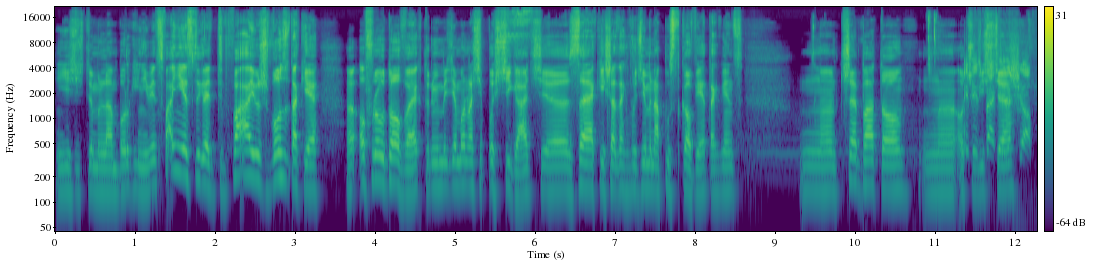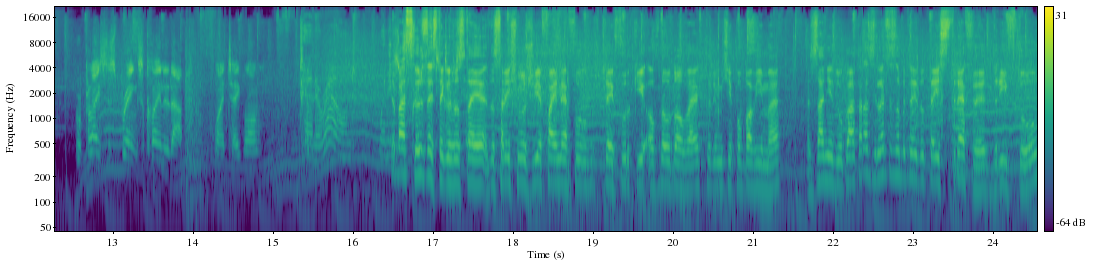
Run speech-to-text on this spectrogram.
jeździć tym Lamborghini, więc fajnie jest wygrać dwa już wozy takie e, offroadowe, którymi będzie można się pościgać. E, za jakiś czas jak wrócimy na pustkowie, tak więc trzeba to mm, oczywiście... Trzeba skorzystać z tego, że dostaje, dostaliśmy już dwie fajne fu tutaj furki offroadowe, którymi się pobawimy za niedługo. A teraz lecę sobie tutaj do tej strefy driftu. In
